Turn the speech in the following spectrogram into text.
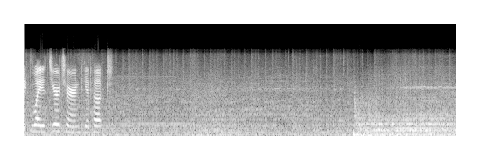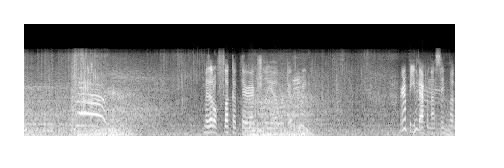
Alright, Dwight, it's your turn to get hooked. My little fuck up there actually uh, worked out for me. We're gonna put you back on that same hook.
